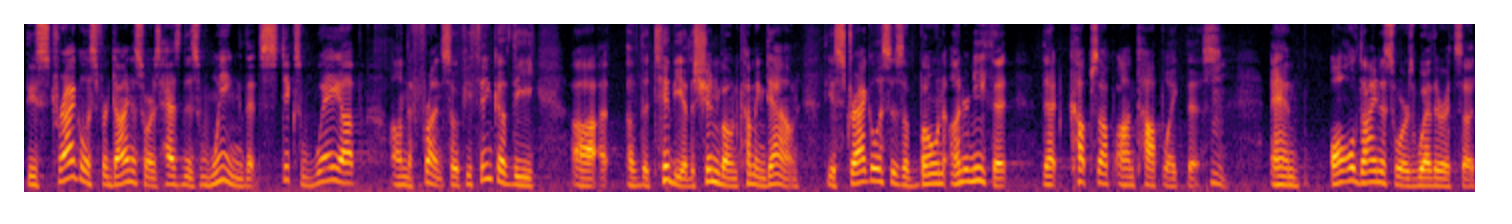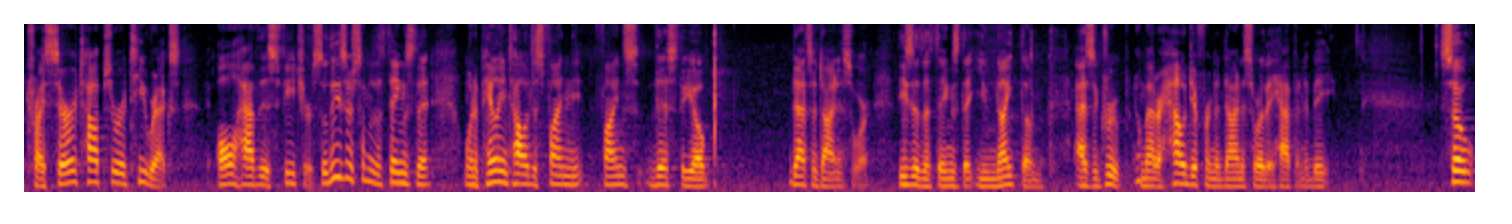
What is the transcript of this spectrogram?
The astragalus for dinosaurs has this wing that sticks way up on the front. So if you think of the, uh, of the tibia, the shin bone coming down, the astragalus is a bone underneath it that cups up on top like this. Hmm. And all dinosaurs, whether it's a Triceratops or a T-Rex, all have this feature. So these are some of the things that when a paleontologist find, finds this, they go, that's a dinosaur. These are the things that unite them as a group, no matter how different a dinosaur they happen to be. So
